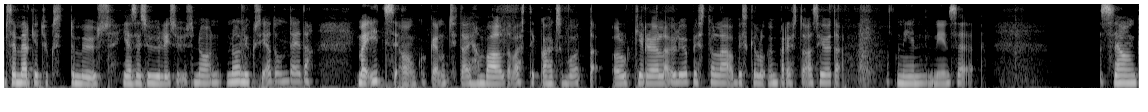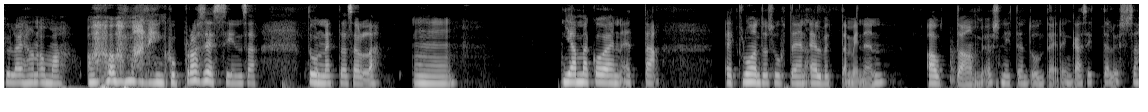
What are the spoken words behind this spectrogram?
se merkityksettömyys ja se syyllisyys, ne on, ne on yksiä tunteita. Mä itse olen kokenut sitä ihan valtavasti, kahdeksan vuotta ollut kirjoilla yliopistolla ja opiskellut ympäristöasioita, niin, niin se, se on kyllä ihan oma, oma niin kuin prosessinsa tunnetasolla. Mm. Ja mä koen, että, että luontosuhteen elvyttäminen auttaa myös niiden tunteiden käsittelyssä.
